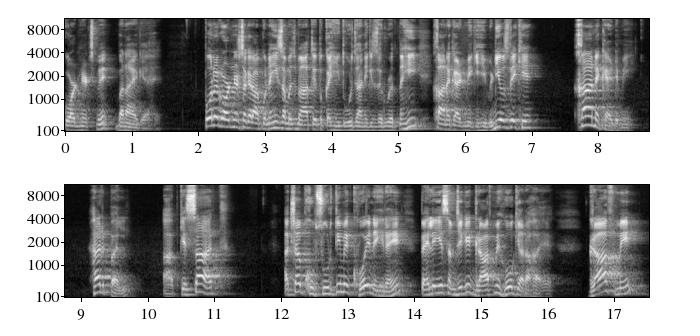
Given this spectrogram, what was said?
कोऑर्डिनेट्स में बनाया गया है। पोलर कोऑर्डिनेट्स अगर आपको नहीं समझ में आते तो कहीं दूर जाने की ज़रूरत नहीं। खान अकेडमी की ही वीडियोस देखिए। खान अकेडमी हर पल आपके साथ। अच्छा अब खूबसूरती में खोए नहीं रहे। पहले यह समझे कि ग्राफ में हो क्या रहा है। ग्राफ में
